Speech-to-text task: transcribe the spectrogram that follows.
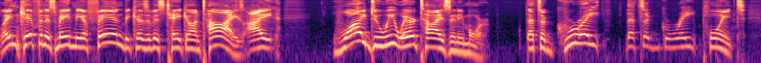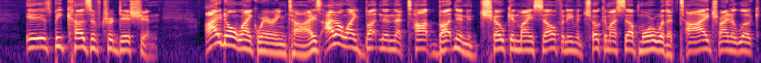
Lane Kiffin has made me a fan because of his take on ties. I why do we wear ties anymore? That's a great that's a great point. It is because of tradition. I don't like wearing ties. I don't like buttoning that top button and choking myself and even choking myself more with a tie trying to look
